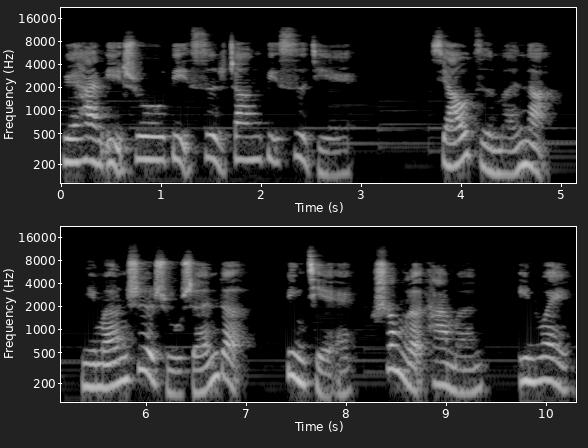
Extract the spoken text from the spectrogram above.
约翰一书》第四章第四节：小子们呐，你们是属神的，并且胜了他们，因为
